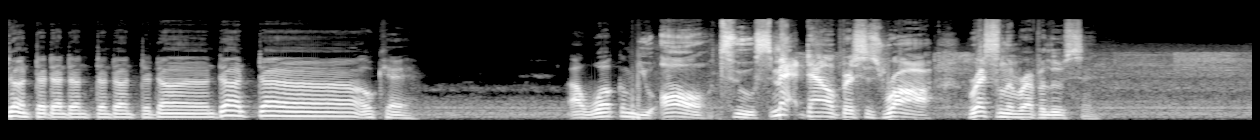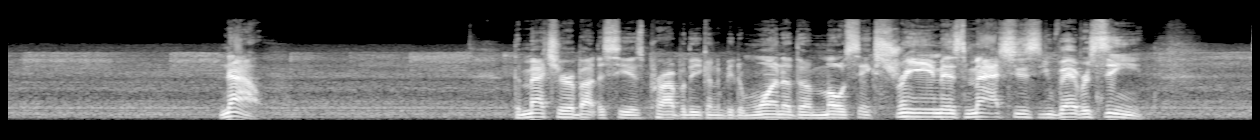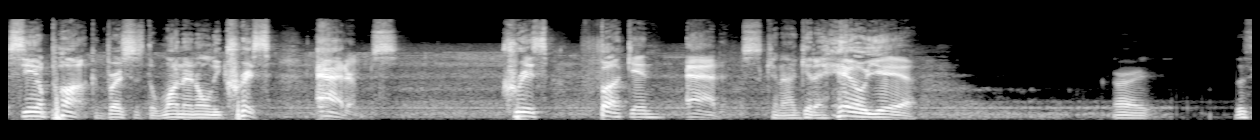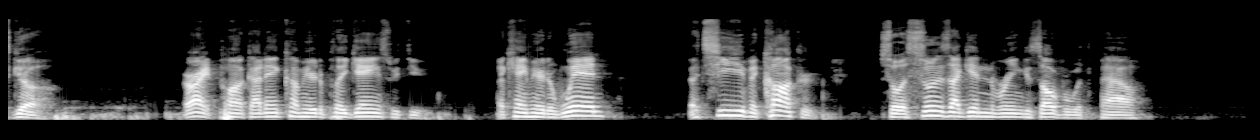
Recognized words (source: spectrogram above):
Dun dun dun dun dun dun dun dun dun. Okay. I welcome you all to SmackDown vs. Raw Wrestling Revolution. Now, the match you're about to see is probably going to be the one of the most extremist matches you've ever seen. CM Punk versus the one and only Chris Adams. Chris fucking Adams. Can I get a hell yeah? All right, let's go. All right, Punk, I didn't come here to play games with you. I came here to win, achieve, and conquer. So as soon as I get in the ring, it's over with, pal.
